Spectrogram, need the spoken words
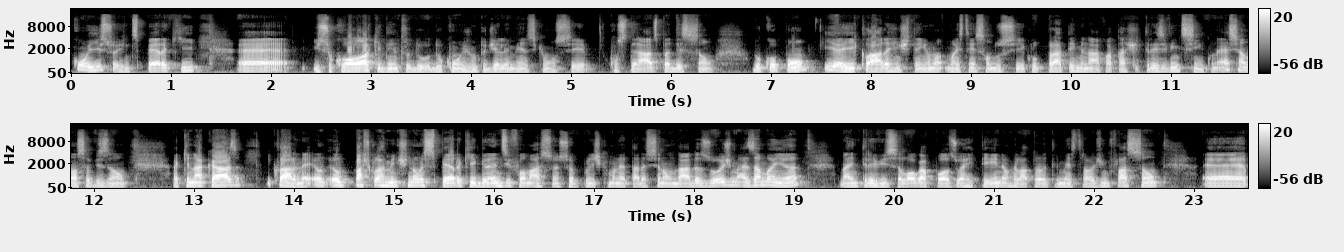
Com isso, a gente espera que é, isso coloque dentro do, do, conjunto de elementos que vão ser considerados para a decisão do Copom, e aí, claro, a gente tem uma, uma extensão do ciclo para terminar com a taxa de 13,25. Né? Essa é a nossa visão aqui na casa, e claro, né, eu, eu, particularmente não espero que grandes informações sobre política monetária serão dadas hoje, mas amanhã, na entrevista logo após o RTI, né, o relatório trimestral de inflação, é,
